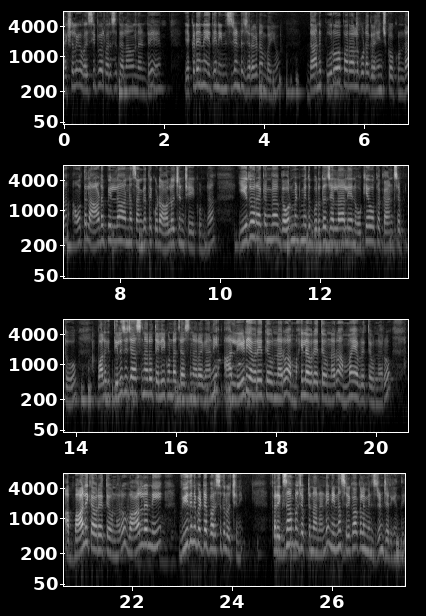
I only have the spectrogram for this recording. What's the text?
యాక్చువల్గా వైసీపీ పరిస్థితి ఎలా ఉందంటే ఎక్కడైనా ఏదైనా ఇన్సిడెంట్ జరగడం భయం దాని పూర్వపరాలు కూడా గ్రహించుకోకుండా అవతల ఆడపిల్ల అన్న సంగతి కూడా ఆలోచన చేయకుండా ఏదో రకంగా గవర్నమెంట్ మీద బురద జల్లాలి అని ఒకే ఒక కాన్సెప్ట్తో వాళ్ళకి తెలిసి చేస్తున్నారో తెలియకుండా చేస్తున్నారో కానీ ఆ లేడీ ఎవరైతే ఉన్నారో ఆ మహిళ ఎవరైతే ఉన్నారో అమ్మాయి ఎవరైతే ఉన్నారో ఆ బాలిక ఎవరైతే ఉన్నారో వాళ్ళని వీధిని పెట్టే పరిస్థితులు వచ్చినాయి. ఫర్ ఎగ్జాంపుల్ చెప్తున్నానండి నిన్న శ్రీకాకుళం ఇన్సిడెంట్ జరిగింది.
